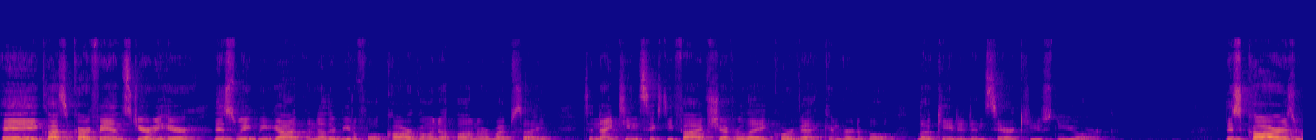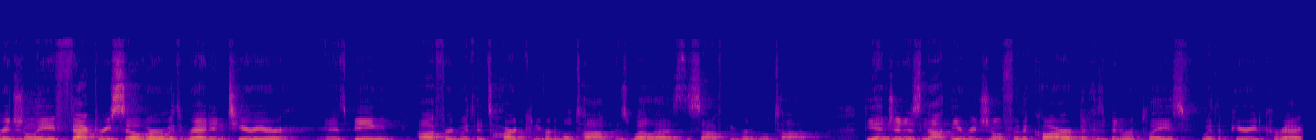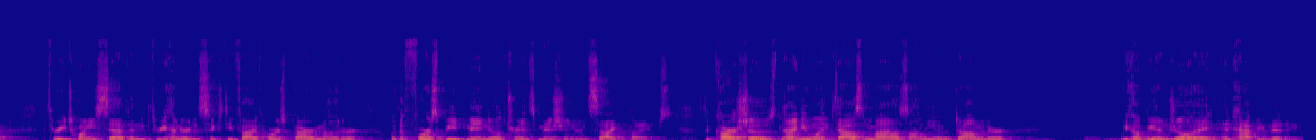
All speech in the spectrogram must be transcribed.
Hey, classic car fans, Jeremy here. This week we got another beautiful car going up on our website. It's a 1965 Chevrolet Corvette convertible located in Syracuse, New York. This car is originally factory silver with red interior and it's being offered with its hard convertible top as well as the soft convertible top. The engine is not the original for the car but has been replaced with a period correct 327 365 horsepower motor with a four-speed manual transmission and side pipes. The car shows 91,000 miles on the odometer. We hope you enjoy and happy bidding.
